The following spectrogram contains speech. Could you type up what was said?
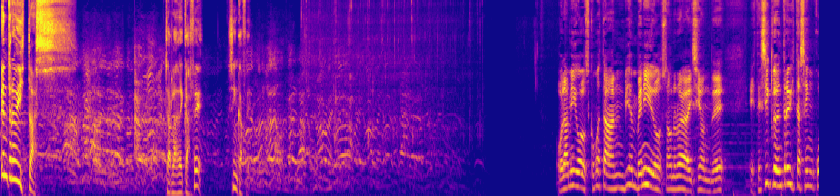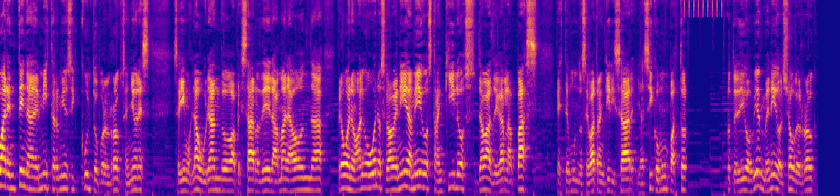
Entrevistas. Charlas de café sin café. Hola amigos, ¿cómo están? Bienvenidos a una nueva edición de este ciclo de entrevistas en cuarentena de Mr. Music Culto por el Rock, señores. Seguimos laburando a pesar de la mala onda. Pero bueno, algo bueno se va a venir, amigos, tranquilos, ya va a llegar la paz. Este mundo se va a tranquilizar y así como un pastor te digo, bienvenido al show del rock.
